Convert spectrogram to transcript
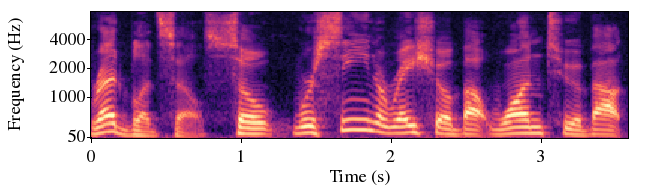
red blood cells. So, we're seeing a ratio about one to about,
